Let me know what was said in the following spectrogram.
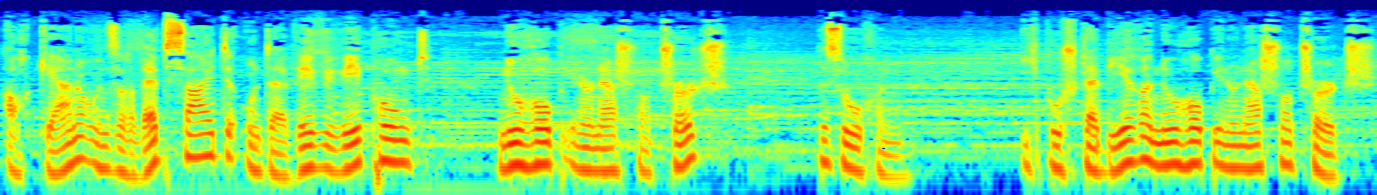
auch gerne unsere Webseite unter www.New Hope International Church besuchen. Ich buchstabiere New Hope International Church.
